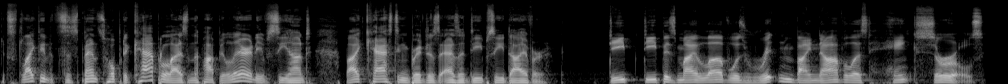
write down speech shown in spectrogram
It's likely that Suspense hoped to capitalize on the popularity of Sea Hunt by casting Bridges as a deep sea diver. Deep, Deep is My Love was written by novelist Hank Searls.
